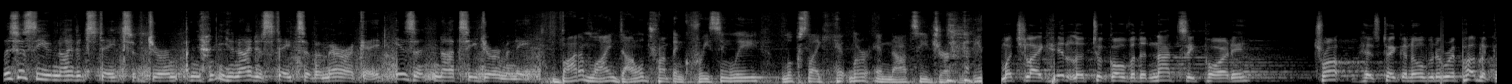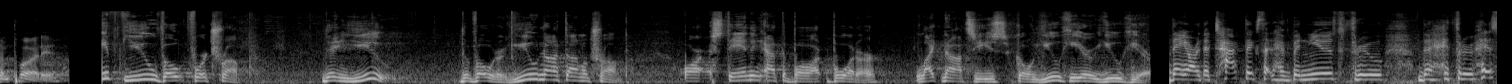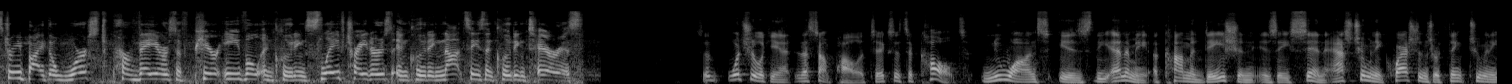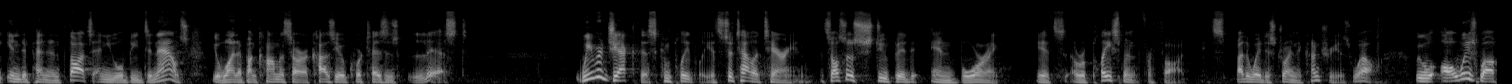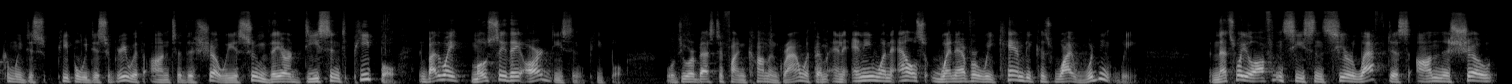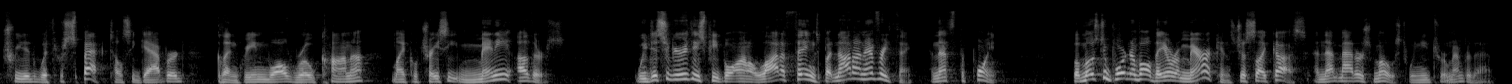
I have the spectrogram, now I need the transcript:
This is the United States of Germ- United States of America. It isn't Nazi Germany. Bottom line, Donald Trump increasingly looks like Hitler in Nazi Germany. Much like Hitler took over the Nazi party, Trump has taken over the Republican Party. If you vote for Trump, then you, the voter, you, not Donald Trump, are standing at the border like Nazis, going, you here, you here. They are the tactics that have been used through the through history by the worst purveyors of pure evil, including slave traders, including Nazis, including terrorists. So what you're looking at, that's not politics, it's a cult. Nuance is the enemy. Accommodation is a sin. Ask too many questions or think too many independent thoughts and you will be denounced. You'll wind up on Commissar Ocasio-Cortez's list. We reject this completely. It's totalitarian. It's also stupid and boring. It's a replacement for thought. It's, by the way, destroying the country as well. We will always welcome we dis- people we disagree with onto this show. We assume they are decent people. And by the way, mostly they are decent people. We'll do our best to find common ground with them and anyone else whenever we can, because why wouldn't we? And that's why you'll often see sincere leftists on this show treated with respect. Tulsi Gabbard, Glenn Greenwald, Ro Khanna, Michael Tracey, many others. We disagree with these people on a lot of things, but not on everything. And that's the point. But most important of all, they are Americans just like us, and that matters most. We need to remember that.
